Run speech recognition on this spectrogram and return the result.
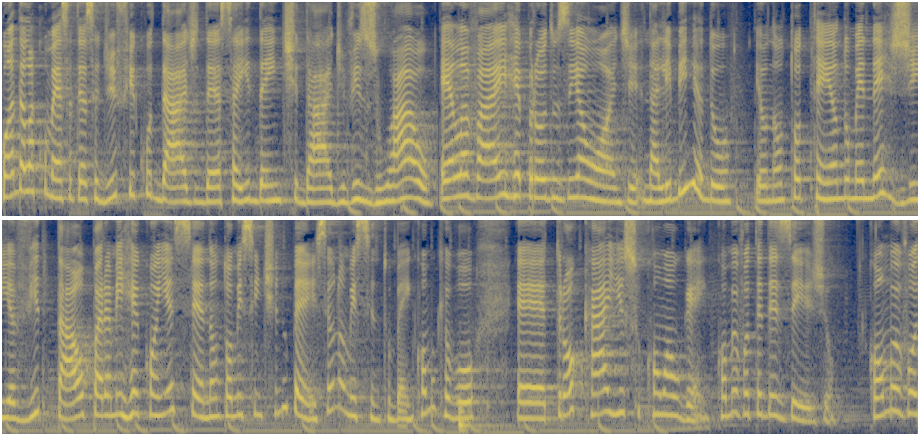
quando ela começa a ter essa dificuldade dessa identidade visual, ela vai reproduzir aonde? Na libido. Eu não tô tendo uma energia vital para me reconhecer, não tô me sentindo bem. Se eu não me sinto bem, como que eu vou é, trocar isso com alguém? Como eu vou ter desejo? Como eu vou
